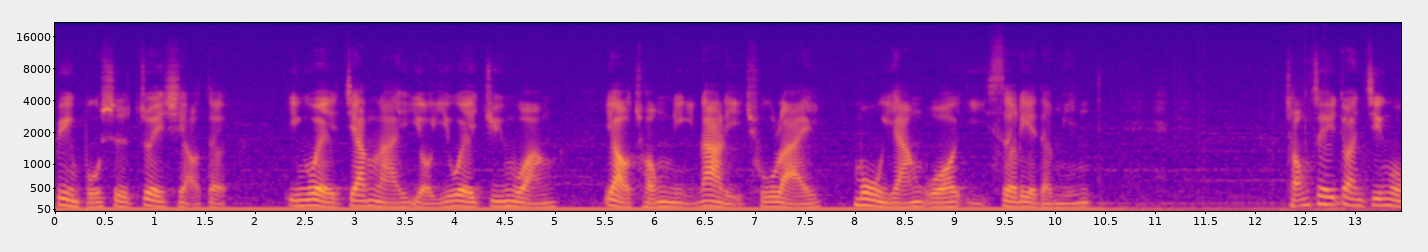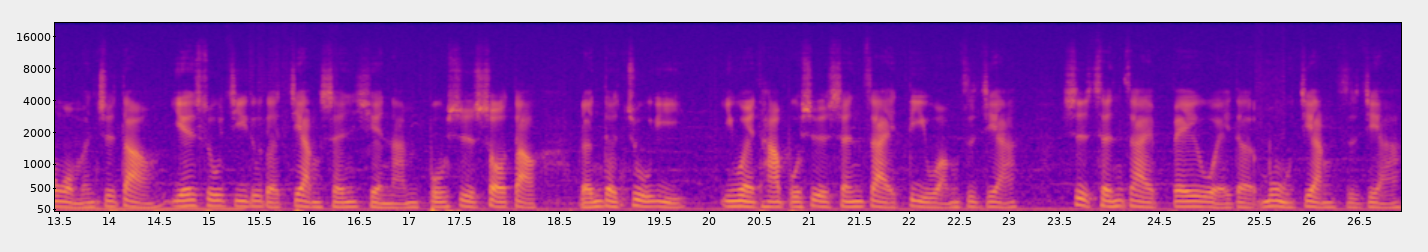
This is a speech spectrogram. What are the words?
并不是最小的，因为将来有一位君王要从你那里出来牧养我以色列的民。”从这一段经文，我们知道耶稣基督的降生显然不是受到人的注意。因为他不是生在帝王之家，是生在卑微的木匠之家。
